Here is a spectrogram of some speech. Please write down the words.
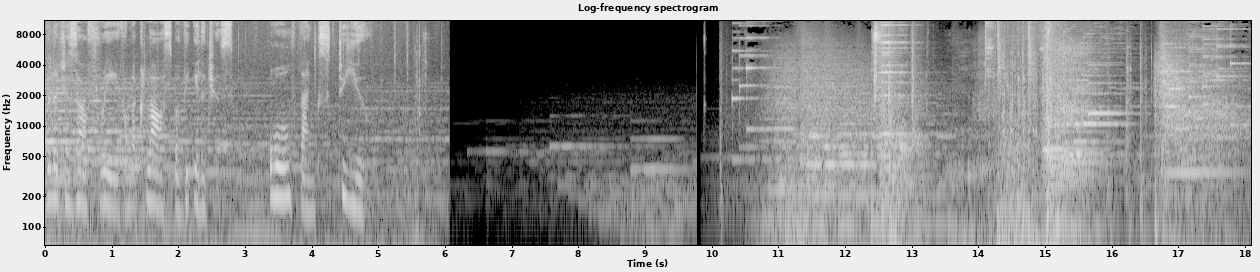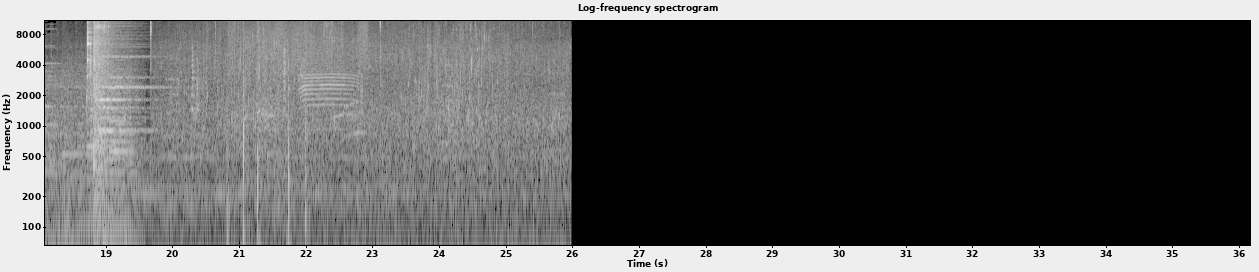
Villages are free from the clasp of the Illagers. All thanks to you.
